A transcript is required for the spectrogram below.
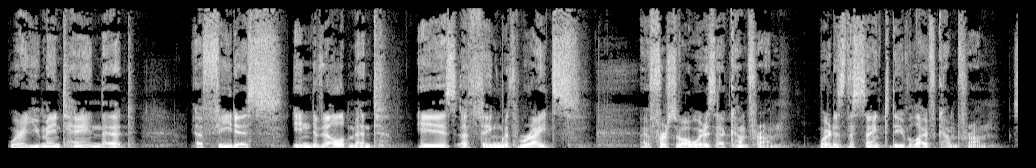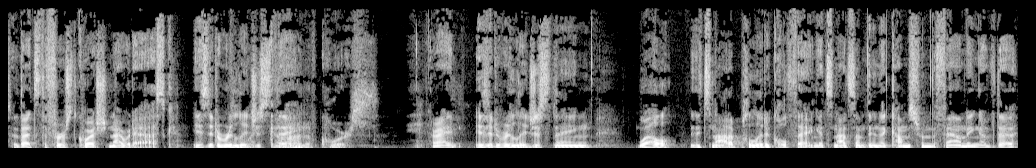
where you maintain that a fetus in development is a thing with rights? Uh, First of all, where does that come from? Where does the sanctity of life come from? So that's the first question I would ask. Is it a religious thing? God, of course. right? Is it a religious thing? Well, it's not a political thing. It's not something that comes from the founding of the,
